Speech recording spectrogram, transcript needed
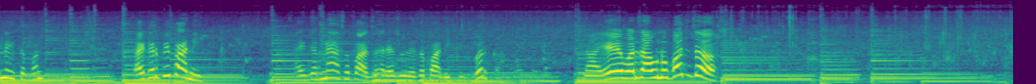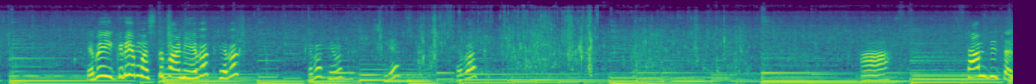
नाही तर पण. टायगर पी पाणी? टायगर नाही असं पाच झाऱ्या जुन्याचं पाणी पीत बर का? नाही ए, वर जाऊ नको हे बघ इकडे मस्त पाणी आहे बघ हे बघ. हे बघ हे बघ. ये, हे बघ. हा. थांब तिथंच.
